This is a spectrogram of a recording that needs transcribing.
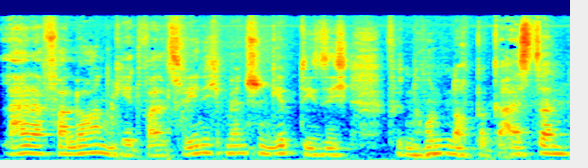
leider verloren geht, weil es wenig Menschen gibt, die sich für den Hund noch begeistern.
